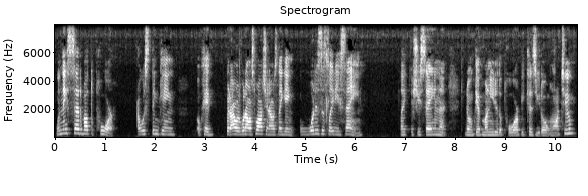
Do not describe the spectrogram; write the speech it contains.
When they said about the poor, I was thinking, okay, but I was when I was watching, I was thinking, what is this lady saying? Like, is she saying that you don't give money to the poor because you don't want to?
